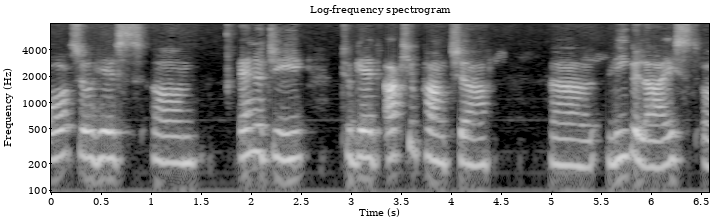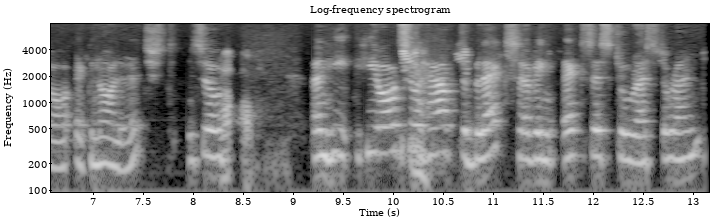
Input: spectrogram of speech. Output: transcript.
also his um, energy to get acupuncture uh, legalized or acknowledged. So, Wow. And he he also helped the blacks having access to restaurant.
